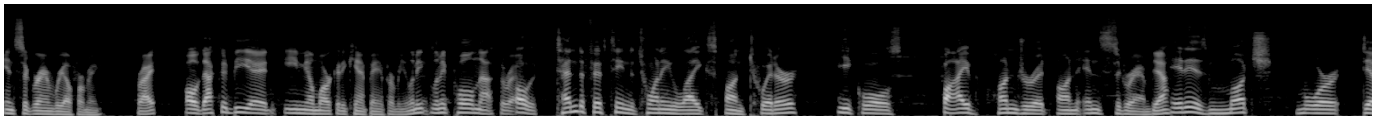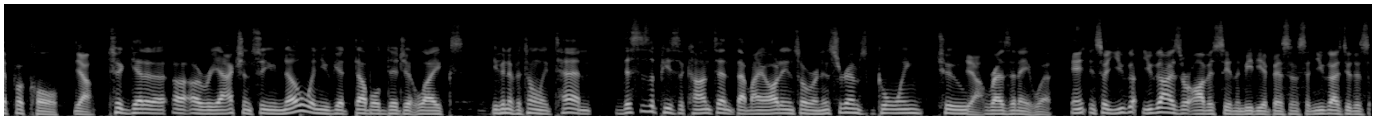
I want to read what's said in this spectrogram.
Instagram reel for me, right? Oh, that could be an email marketing campaign for me. Let me let me pull in that thread. Oh, 10 to 15 to 20 likes on Twitter equals 500 on Instagram. Yeah. It is much more difficult yeah, to get a, a, reaction. So you know when you get double digit likes, Mm-hmm. even if it's only 10, this is a piece of content that my audience over on Instagram is going to Yeah. resonate with. And, and so you you guys are obviously in the media business, and you guys do this,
